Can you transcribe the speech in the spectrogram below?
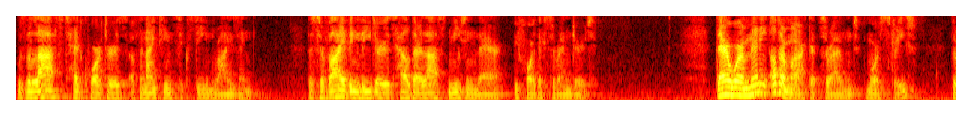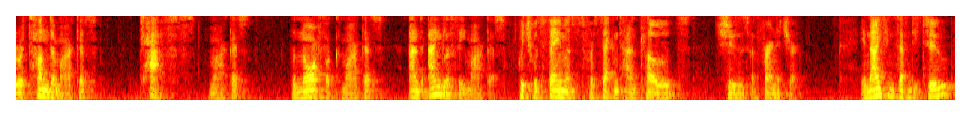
was the last headquarters of the 1916 Rising. The surviving leaders held their last meeting there before they surrendered. There were many other markets around Moore Street the Rotunda Market, Taff's Market, the Norfolk Market, and Anglesey Market, which was famous for second hand clothes, shoes, and furniture. In 1972,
